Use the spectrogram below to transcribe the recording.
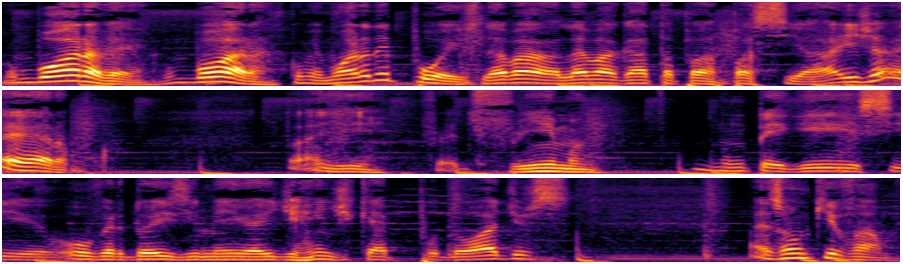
Vambora, velho. Vambora. Comemora depois. Leva, leva a gata pra passear e já era, pô. Tá aí. Fred Freeman. Não peguei esse over 2,5 aí de handicap pro Dodgers. Mas vamos que vamos.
